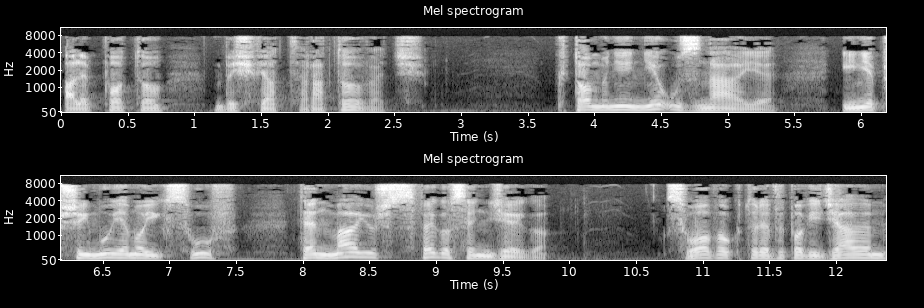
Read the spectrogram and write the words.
ale po to, by świat ratować. Kto mnie nie uznaje i nie przyjmuje moich słów, ten ma już swego sędziego. Słowo, które wypowiedziałem,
